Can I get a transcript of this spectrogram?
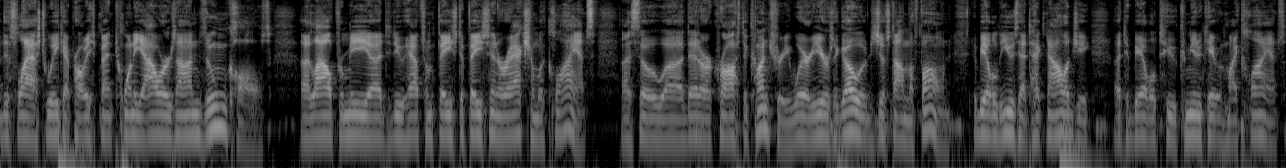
this last week, I probably spent 20 hours on Zoom calls, allowed for me to do have some face-to-face interaction with clients, so that are across the country where years ago it was just on the phone. To be able to use that technology uh, to be able to communicate with my clients.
